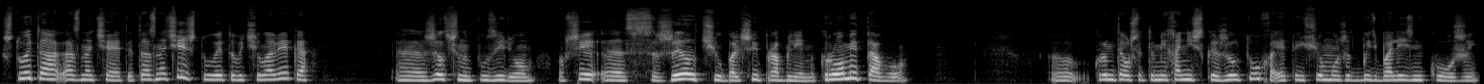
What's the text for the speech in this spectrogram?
Что это означает? Это означает, что у этого человека э, желчным пузырем, вообще э, с желчью большие проблемы. Кроме того, э, кроме того, что это механическая желтуха, это еще может быть болезнь кожи,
